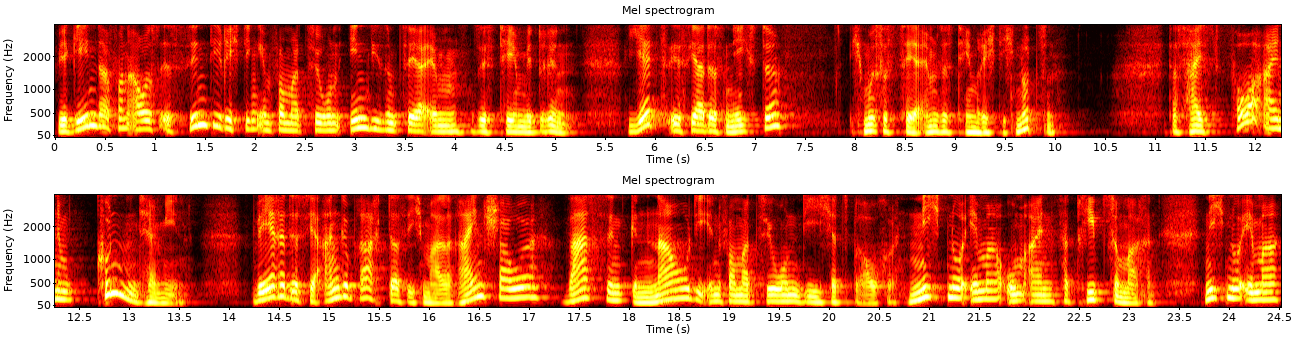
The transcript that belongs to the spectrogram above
wir gehen davon aus, es sind die richtigen Informationen in diesem CRM-System mit drin. Jetzt ist ja das nächste, ich muss das CRM-System richtig nutzen. Das heißt, vor einem Kundentermin wäre das ja angebracht, dass ich mal reinschaue, was sind genau die Informationen, die ich jetzt brauche. Nicht nur immer, um einen Vertrieb zu machen, nicht nur immer,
